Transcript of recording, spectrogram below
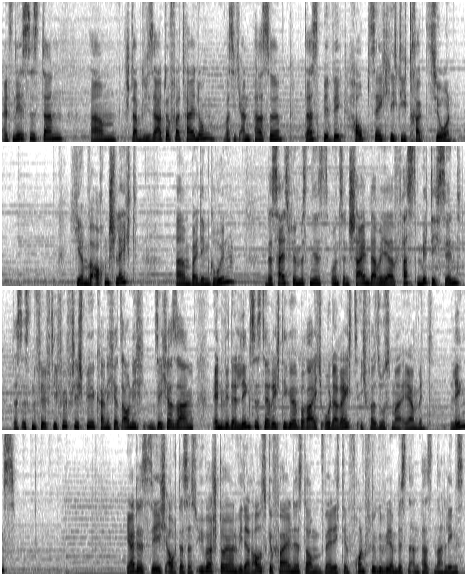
als nächstes dann ähm, Stabilisatorverteilung, was ich anpasse. Das bewegt hauptsächlich die Traktion. Hier haben wir auch ein Schlecht ähm, bei dem Grünen. Das heißt, wir müssen jetzt uns entscheiden, da wir ja fast mittig sind. Das ist ein 50-50-Spiel, kann ich jetzt auch nicht sicher sagen. Entweder links ist der richtige Bereich oder rechts. Ich versuche es mal eher mit links. Ja, das sehe ich auch, dass das Übersteuern wieder rausgefallen ist. Darum werde ich den Frontflügel wieder ein bisschen anpassen nach links.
